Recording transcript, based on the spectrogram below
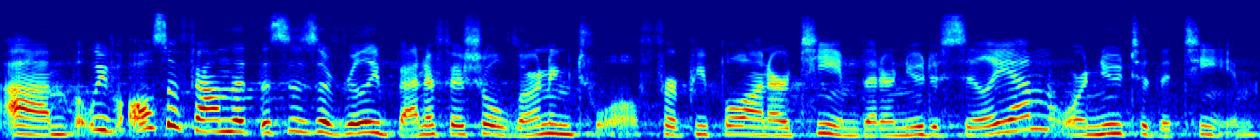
um, but we've also found that this is a really beneficial learning tool for people on our team that are new to Cilium or new to the team.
